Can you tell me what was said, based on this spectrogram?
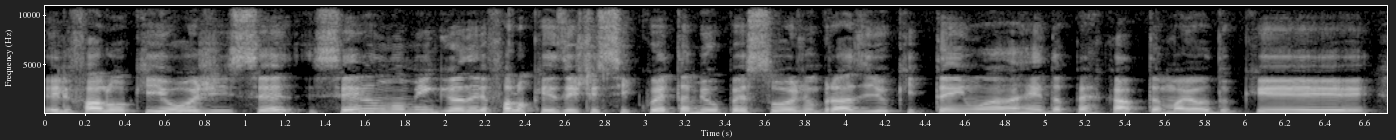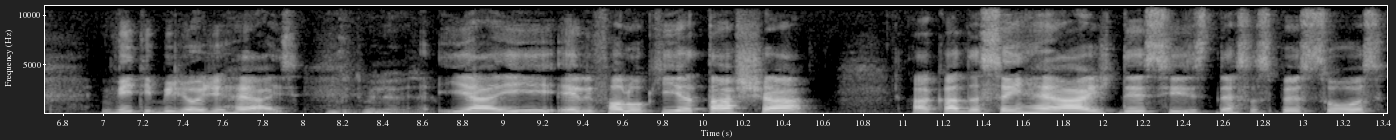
Ele falou que hoje, se, se eu não me engano, ele falou que existem 50 mil pessoas no Brasil que têm uma renda per capita maior do que 20 bilhões de reais. 20 milhões, é. E aí ele falou que ia taxar a cada 100 reais desses, dessas pessoas,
